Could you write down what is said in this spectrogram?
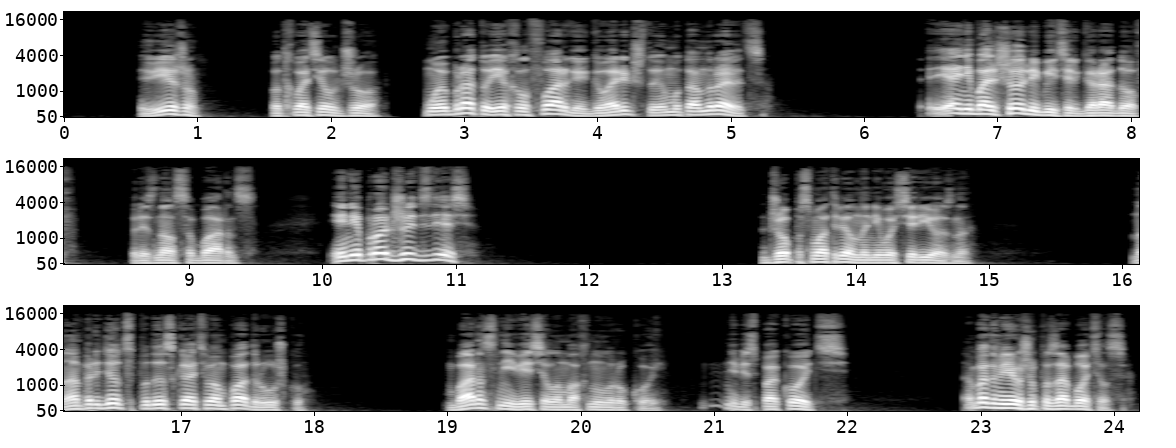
— Вижу, — подхватил Джо. Мой брат уехал в Фарго и говорит, что ему там нравится. — Я небольшой любитель городов, — признался Барнс. — И не прочь жить здесь. Джо посмотрел на него серьезно. — Нам придется подыскать вам подружку. Барнс невесело махнул рукой. — Не беспокойтесь. Об этом я уже позаботился. —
